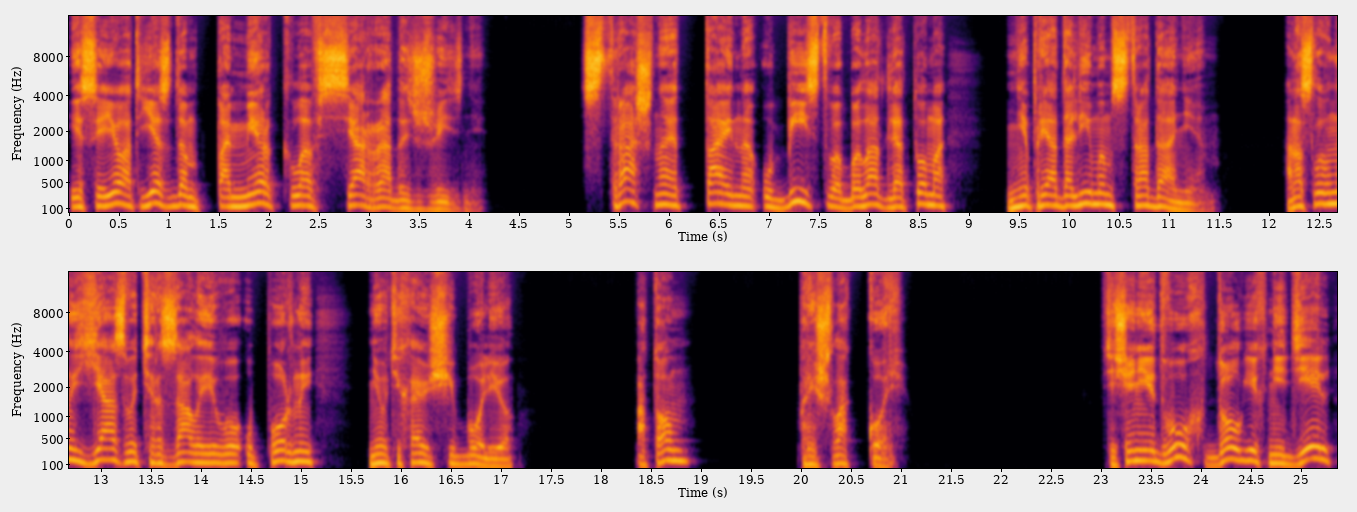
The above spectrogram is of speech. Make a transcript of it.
и с ее отъездом померкла вся радость жизни. Страшная тайна убийства была для Тома непреодолимым страданием. Она словно язва терзала его упорной, неутихающей болью. Потом пришла корь. В течение двух долгих недель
